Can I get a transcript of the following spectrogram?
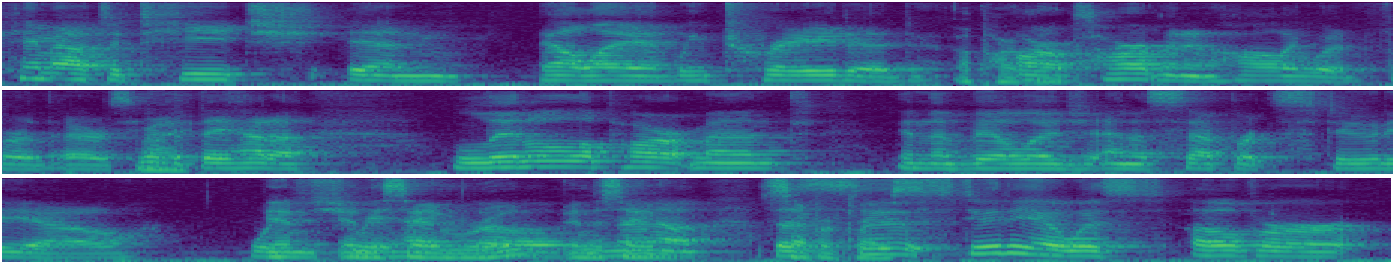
came out to teach in LA and we traded our apartment in Hollywood for theirs here, Right. but they had a little apartment in the village and a separate studio. In- which in the we same room? In the no, same no. The separate stu- place? studio was over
